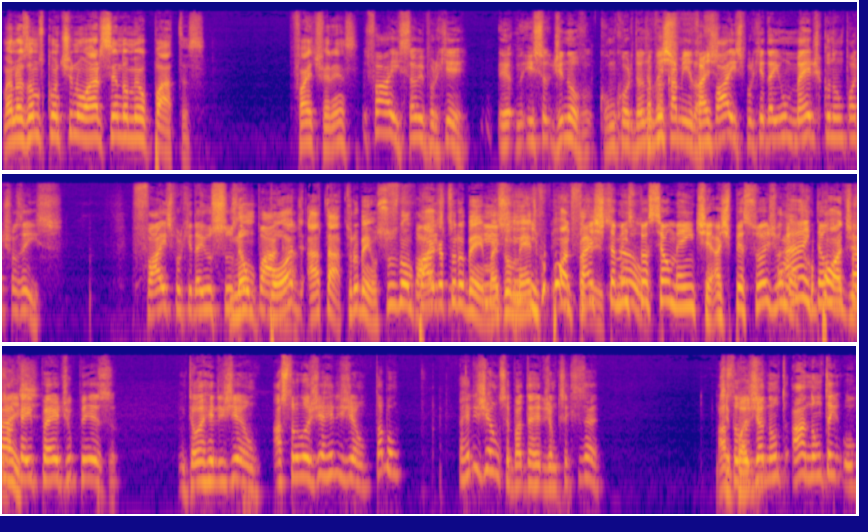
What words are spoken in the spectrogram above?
mas nós vamos continuar sendo homeopatas, faz diferença? Faz, sabe por quê? Eu- isso, de novo, concordando Talvez com a Camila. faz- Faz... porque daí um médico não pode fazer isso. Faz porque daí o SUS não, não paga. pode. Ah, tá, tudo bem. O SUS não Faz paga, tudo bem, mas isso. o médico e, pode e faz fazer isso. também Não. socialmente. As pessoas. O ah, médico então pode, não Só faz. que aí perde o peso. Então é religião. Astrologia é religião. Tá bom. É religião. Você pode ter a religião que você quiser. A astrologia pode- não. Ah, não tem. O,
